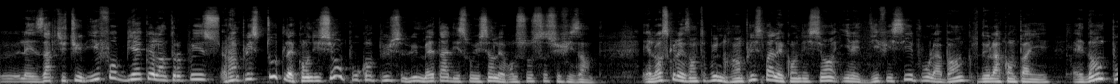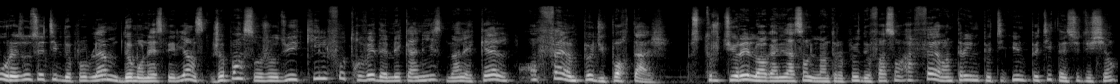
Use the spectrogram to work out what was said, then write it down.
les aptitudes. Il faut bien que l'entreprise remplisse toutes les conditions pour qu'on puisse lui mettre à disposition les ressources suffisantes. Et lorsque les entreprises ne remplissent pas les conditions, il est difficile pour la banque de l'accompagner. Et donc, pour résoudre ce type de problème, de mon expérience, je pense aujourd'hui qu'il faut trouver des mécanismes dans lesquels on fait un peu du portage structurer l'organisation de l'entreprise de façon à faire entrer une petite, une petite institution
